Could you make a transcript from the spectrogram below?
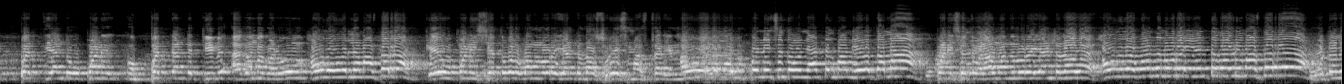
ಇಪ್ಪತ್ತೆಂಟು ಉಪ ಇಪ್ಪತ್ತೆಂಟು ದಿವ್ಯ ಅಗಮಗಳು. ಹೌದೌದಲ್ಲ ಹೌದಲ್ಲ ಮಾಸ್ತರ ಕೆ ಉಪನಿಷತ್ತುಗಳು ಒಂದ್ ನೂರ ಎಂಟದ ಸುರೇಶ್ ಮಾಸ್ತರ್ ಉಪನಿಷತ್ ನೆಟ್ಟಗ್ ಬಂದ್ ಹೇಳ್ತಾನ ಉಪನಿಷತ್ತುಗಳ ಒಂದ್ ನೂರ ಎಂಟದಾವ ಹೌದಲ್ಲ ಒಂದ್ ನೂರ ಎಂಟು ಅದಾವ್ರಿ ಮಾಸ್ತರ ಟೋಟಲ್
